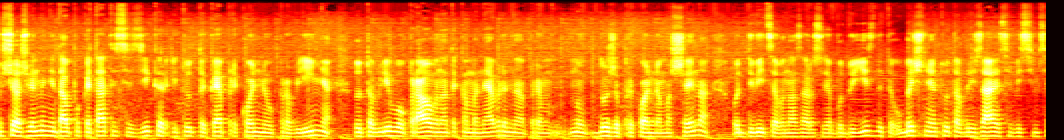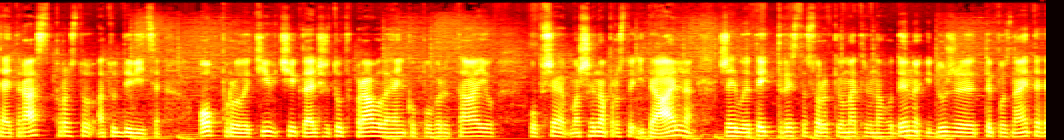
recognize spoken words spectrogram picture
Ну що ж, він мені дав покататися зікер, і тут таке прикольне управління. Тут вліво-вправо вона така маневрена, прям ну дуже прикольна машина. От дивіться, вона зараз я буду їздити. Обично я тут врізаюся 80 раз, просто, а тут дивіться. Оп, пролетів чик, далі тут вправо легенько повертаю. Взагалі, машина просто ідеальна. Ще й летить 340 км на годину і дуже, типу, знаєте,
